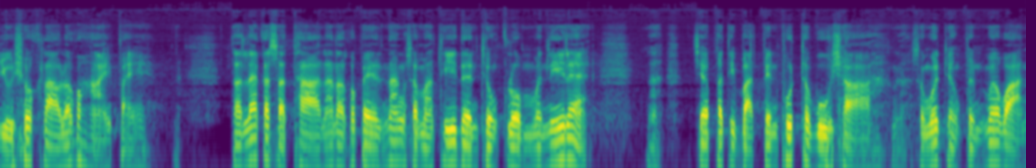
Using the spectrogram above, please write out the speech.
อยู่ชั่วคราวแล้วก็หายไป ตอนแรกก็ศรัทธานะเราก็ไปนั่งสมาธิเดินจงกรมวันนี้แหละนะจะปฏิบัติเป็นพุทธบูชานะสมมติอย่างเป็นเมื่อวาน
